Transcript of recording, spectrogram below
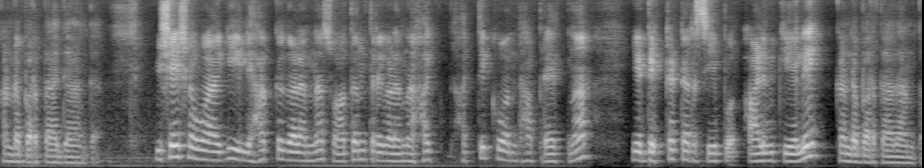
ಕಂಡು ಬರ್ತಾ ಅಂತ ವಿಶೇಷವಾಗಿ ಇಲ್ಲಿ ಹಕ್ಕುಗಳನ್ನು, ಸ್ವಾತಂತ್ರ್ಯಗಳನ್ನು ಹಕ್, ಹತ್ತಿಕ್ಕುವಂತಹ ಪ್ರಯತ್ನ ಈ ಡಿಕ್ಟೇಟರ್ಶಿಪ್ ಆಳ್ವಿಕೆಯಲ್ಲಿ ಕಂಡು ಬರ್ತಾ ಇದೆ ಅಂತ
